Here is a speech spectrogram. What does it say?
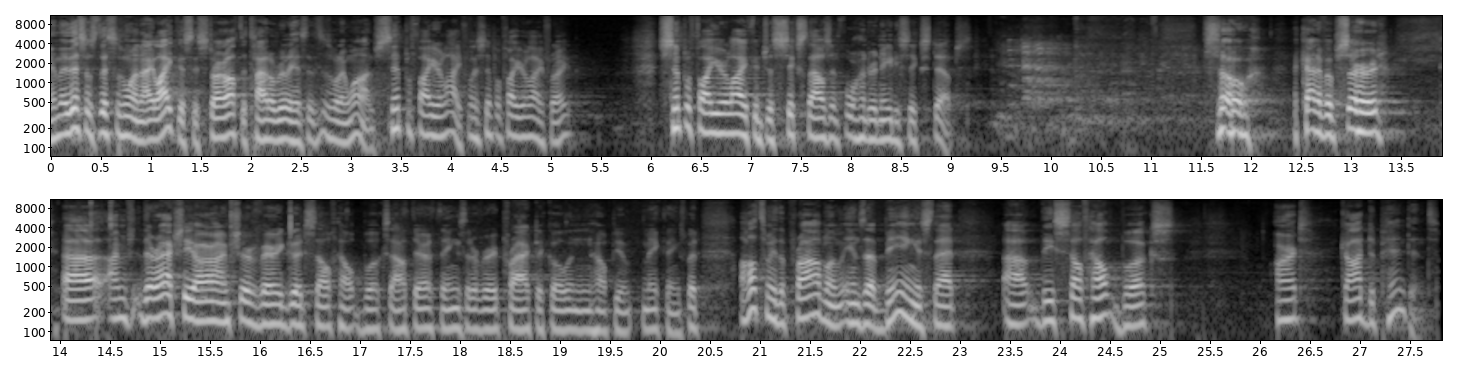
And this is, this is one, I like this. They start off, the title really has, this is what I want. Simplify your life. Want to simplify your life, right? Simplify your life in just 6,486 steps. so, kind of absurd. Uh, there actually are, I'm sure, very good self help books out there, things that are very practical and help you make things. But ultimately, the problem ends up being is that uh, these self help books aren't God dependent.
